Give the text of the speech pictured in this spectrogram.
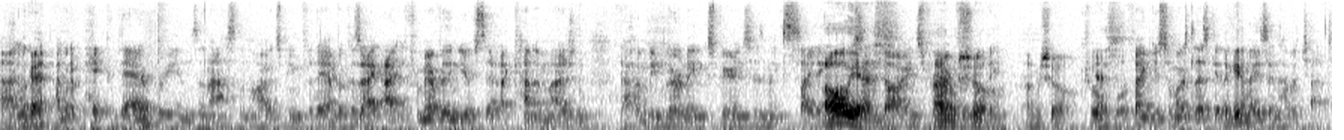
And I'm Okay. gonna- I'm going to pick their brains and ask them how it's been for them because I, I, from everything you've said, I can't imagine there haven't been learning experiences and exciting Oh ups yes, and downs for I'm everybody. sure, I'm sure. Cool. Yes. Well, thank you so much. Let's get Thank the you. guys and have a chat.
